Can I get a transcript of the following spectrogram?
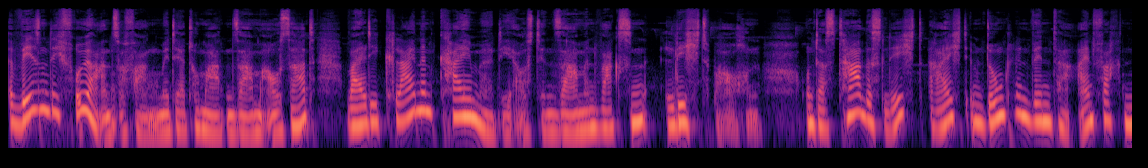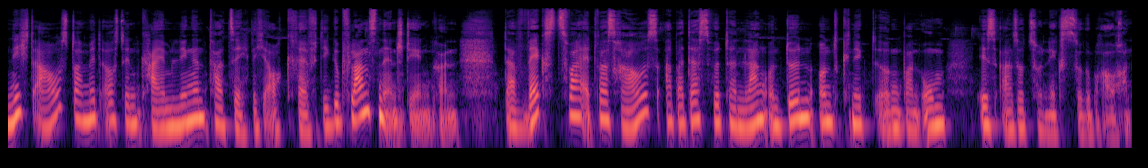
wesentlich früher anzufangen mit der Tomatensamenaussaat, weil die kleinen Keime, die aus den Samen wachsen, Licht brauchen. Und das Tageslicht reicht im dunklen Winter einfach nicht aus, damit aus den Keimlingen tatsächlich auch kräftige Pflanzen entstehen können. Da wächst zwar etwas raus, aber das wird dann lang und dünn und knickt irgendwann um, ist also zu nichts zu gebrauchen.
